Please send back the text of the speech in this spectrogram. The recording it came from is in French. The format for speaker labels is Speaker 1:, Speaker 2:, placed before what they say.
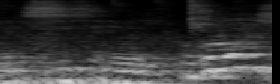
Speaker 1: Merci Seigneur.
Speaker 2: Oh,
